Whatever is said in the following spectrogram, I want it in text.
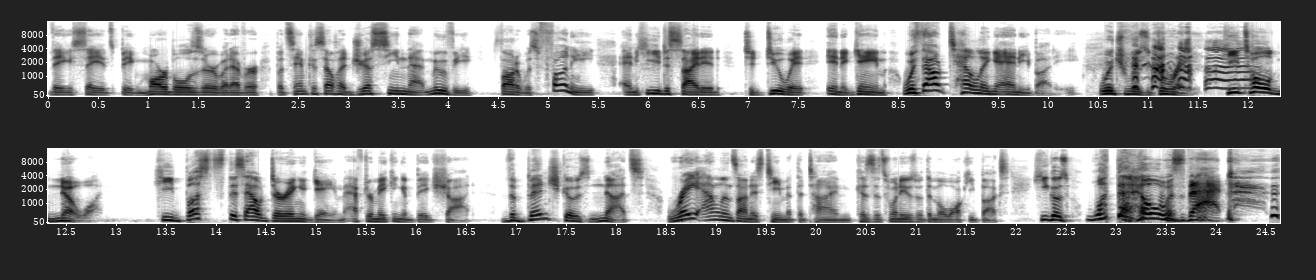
they say it's big marbles or whatever, but Sam Cassell had just seen that movie, thought it was funny, and he decided to do it in a game without telling anybody, which was great. he told no one. He busts this out during a game after making a big shot. The bench goes nuts. Ray Allen's on his team at the time because it's when he was with the Milwaukee Bucks. He goes, What the hell was that?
